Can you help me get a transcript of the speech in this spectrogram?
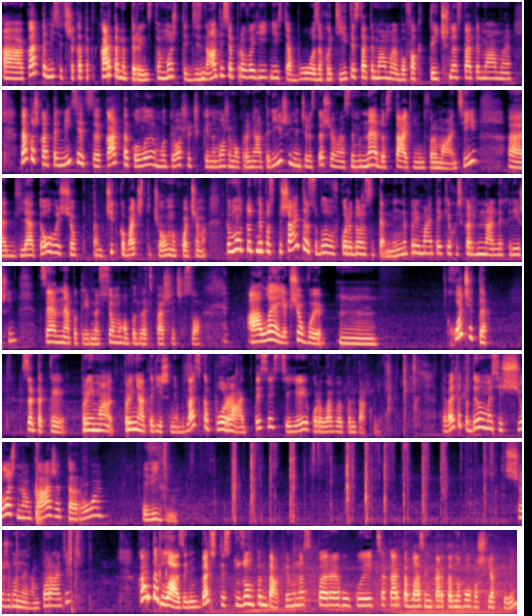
А карта місяць карта материнства. Можете дізнатися про вагітність, або захотіти стати мамою, або фактично стати мамою. Також карта місяць це карта, коли ми трошечки не можемо прийняти рішення через те, що у нас недостатньо інформації для того, щоб там чітко бачити, чого ми хочемо. Тому тут не поспішайте, особливо в коридор затемнень. Не приймайте якихось кардинальних рішень. Це не потрібно з 7 по 21 число. Але якщо ви м, хочете все-таки прийняти рішення, будь ласка, порадьтеся з цією королевою Пентаклів. Давайте подивимося, що ж нам каже Таро відьм. Що ж вони нам порадять? Карта блазень. Бачите, з тузом Пентаклів у нас перегукується. Карта блазень, карта нового шляху.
